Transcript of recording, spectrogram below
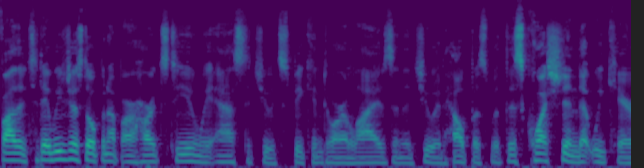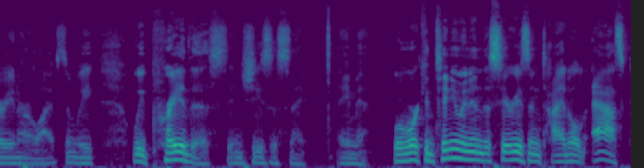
Father, today we just open up our hearts to you and we ask that you would speak into our lives and that you would help us with this question that we carry in our lives. And we, we pray this in Jesus' name. Amen. Well, we're continuing in the series entitled Ask.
